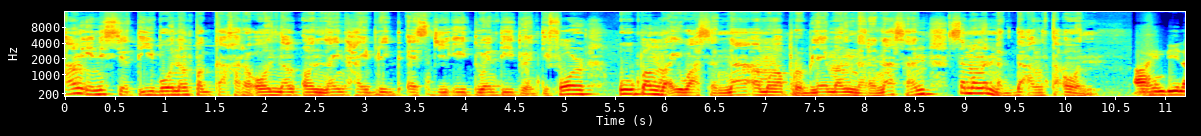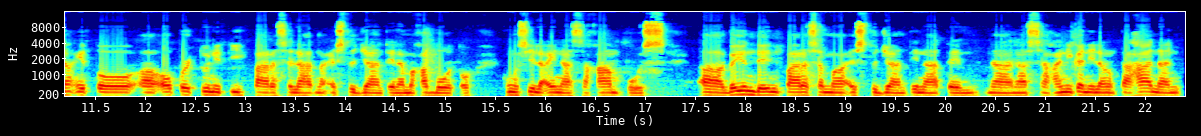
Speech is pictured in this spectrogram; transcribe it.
ang inisyatibo ng pagkakaroon ng online hybrid SGE 2024 upang maiwasan na ang mga problemang naranasan sa mga nagdaang taon. Ah, hindi lang ito ah, opportunity para sa lahat ng estudyante na makaboto kung sila ay nasa campus. Ah, gayon din para sa mga estudyante natin na nasa kani-kanilang tahanan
